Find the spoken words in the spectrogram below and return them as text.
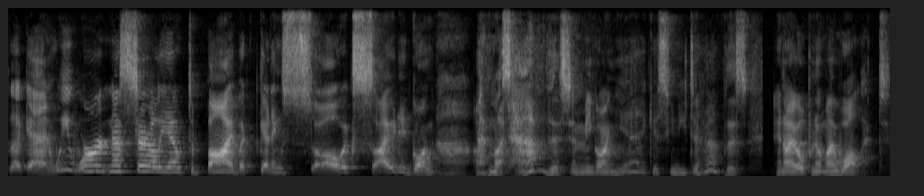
again, we weren't necessarily out to buy, but getting so excited, going, I must have this. And me going, Yeah, I guess you need to have this. And I open up my wallet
